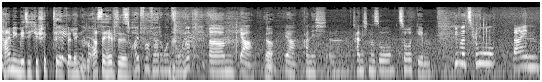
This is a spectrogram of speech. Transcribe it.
timingmäßig geschickt äh, verlinken. Genau. Die erste Hälfte. Zweitverwertung und so, ne? ähm, ja. ja. Ja, kann ich, äh, kann ich nur so zurückgeben. Wie würdest du dein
